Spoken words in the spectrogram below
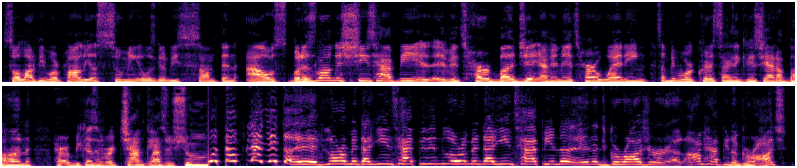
So a lot of people are probably assuming it was going to be something else. But as long as she's happy, if it's her budget, I mean it's her wedding. Some people were criticizing because she had a bun her because of her chanclas or shoes. What the? If Laura Mellado's happy, then Laura Mellado's happy in the in a garage or uh, I'm happy in a garage.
